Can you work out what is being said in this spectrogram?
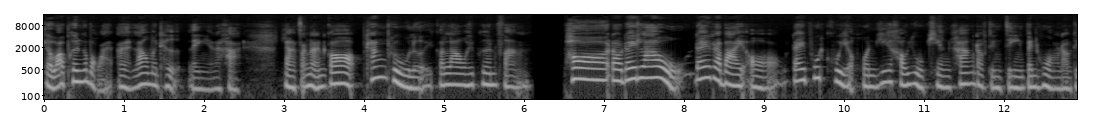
แต่ว่าเพื่อนก็บอกว่าอ่าเล่ามาเถอะอะไรเงี้ยนะคะ หลังจากนั้นก็พรั่งพลูเลยก็เล่าให้เพื่อนฟัง พอเราได้เล่าได้ระบายออก ได้พูดคุยกับคนที่เขาอยู่เคียงข้างเราจริง ๆ เป็นห่วงเราจ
